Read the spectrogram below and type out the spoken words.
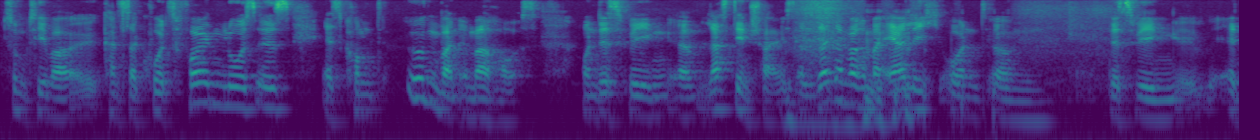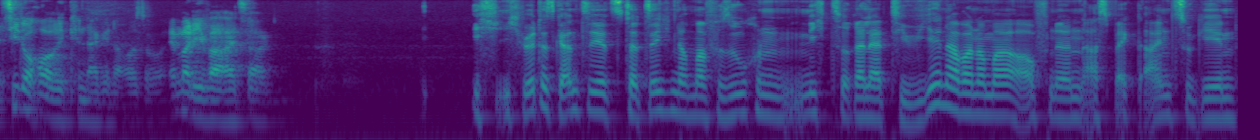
zum Thema äh, Kanzler Kurz folgenlos ist, es kommt irgendwann immer raus. Und deswegen ähm, lasst den Scheiß. Also seid einfach immer ehrlich und ähm, deswegen äh, erzieht auch eure Kinder genauso. Immer die Wahrheit sagen. Ich, ich würde das Ganze jetzt tatsächlich nochmal versuchen, nicht zu relativieren, aber nochmal auf einen Aspekt einzugehen,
